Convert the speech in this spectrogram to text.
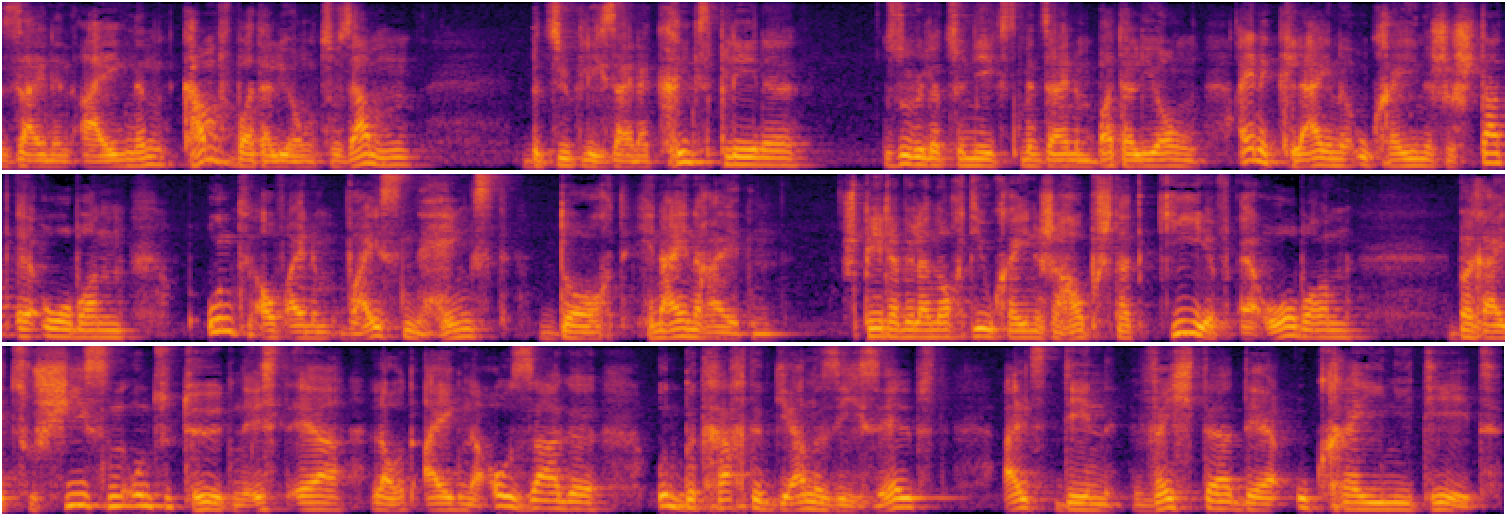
seinen eigenen Kampfbataillon zusammen. Bezüglich seiner Kriegspläne, so will er zunächst mit seinem Bataillon eine kleine ukrainische Stadt erobern und auf einem weißen Hengst dort hineinreiten. Später will er noch die ukrainische Hauptstadt Kiew erobern. Bereit zu schießen und zu töten ist er laut eigener Aussage und betrachtet gerne sich selbst als den Wächter der Ukrainität.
